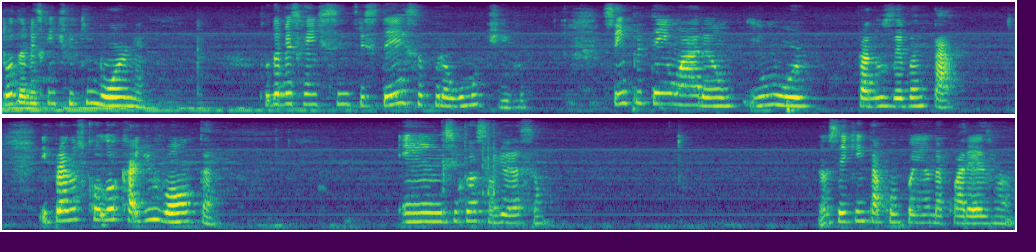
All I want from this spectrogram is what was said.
toda vez que a gente fique morno, toda vez que a gente se entristeça por algum motivo, sempre tem um Arão e um Ur para nos levantar e para nos colocar de volta em situação de oração. Não sei quem está acompanhando a quaresma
